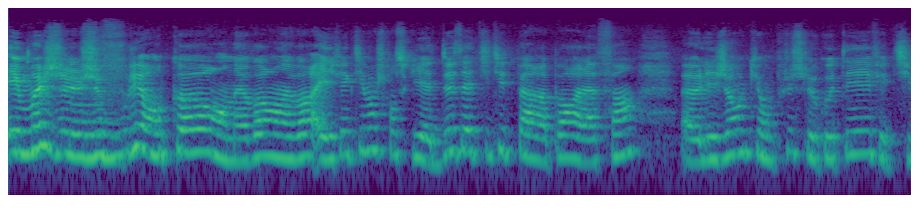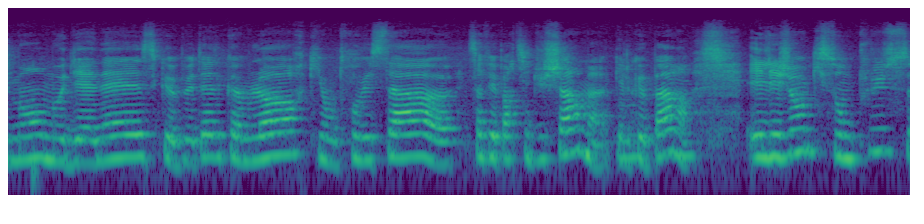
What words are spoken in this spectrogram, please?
Et moi, je, voulais encore en avoir, en avoir. Et effectivement, je pense qu'il y a deux attitudes par rapport à la fin. Euh, les gens qui ont plus le côté, effectivement, modianesque, peut-être comme Laure, qui ont trouvé ça, euh, ça fait partie du charme, quelque part. Et les gens qui sont plus,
